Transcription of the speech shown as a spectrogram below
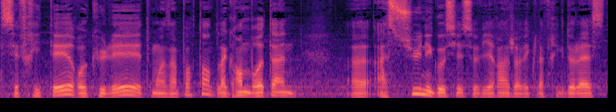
s'effriter, reculer, être moins importantes. La Grande-Bretagne a su négocier ce virage avec l'Afrique de l'Est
